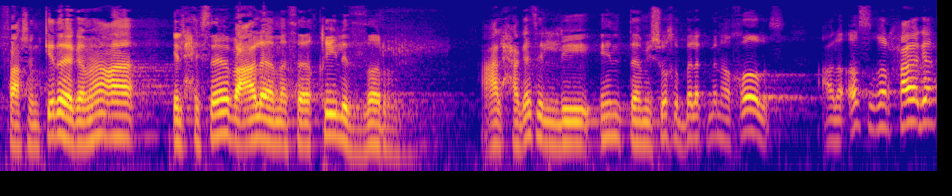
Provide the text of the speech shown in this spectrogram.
فعشان كده يا جماعة الحساب على مثاقيل الذر على الحاجات اللي انت مش واخد بالك منها خالص على أصغر حاجة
